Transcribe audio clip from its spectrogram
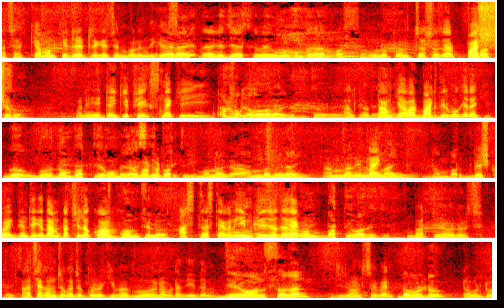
আচ্ছা কেমন কি রেট রেখেছেন বলেন দেখি রেখেছি আজকে ভাই উনপঞ্চাশ হাজার পাঁচশো। উনপঞ্চাশ হাজার পাঁচশো। মানে এটাই কি ফিক্স নাকি হালকা বাগাল আর দিতে হবে। হালকা। দাম কি আবার বাড়তির মুখে নাকি? গরুর দাম বাড়তি ভাই আজকে বাড়তি? মানে আমদানি নাই। আমদানি নাই? নাই দাম বাড়তি। বেশ কয়েকদিন থেকে দামটা ছিল কম। কম ছিল। আস্তে আস্তে এখন ইনক্রিজ হতে থাকবে। এখন বাড়তি বাড়ছে বাড়তি যাচ্ছে। আচ্ছা এখন যোগাযোগ করবে কীভাবে? মোবাইল নাম্বারটা দিয়ে দেন। Zero one seven zero one seven double two double two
